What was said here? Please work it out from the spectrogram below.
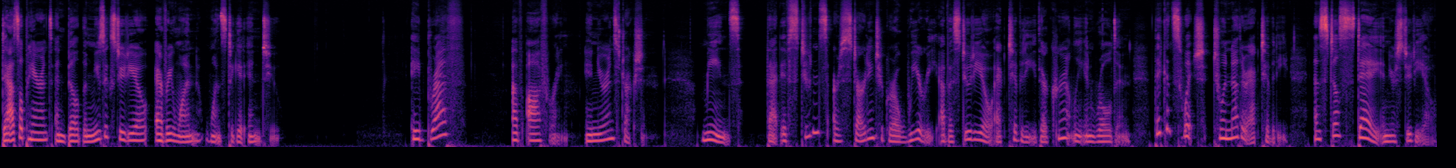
Dazzle Parents, and Build the Music Studio Everyone Wants to Get Into. A breath of offering in your instruction means that if students are starting to grow weary of a studio activity they're currently enrolled in, they can switch to another activity and still stay in your studio.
